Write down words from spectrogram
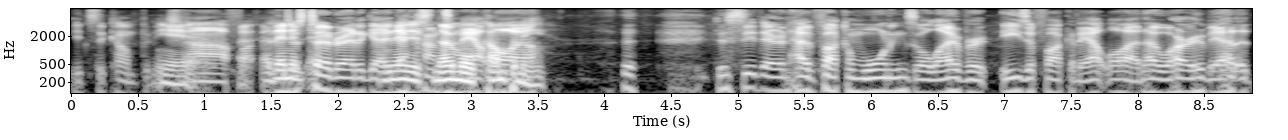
It's the company's. Yeah. Ah, fuck. And that. then just it- turn around and go. and that then there's cunt's no an more outlier." company. Just sit there and have fucking warnings all over it. He's a fucking outlier. Don't worry about it.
